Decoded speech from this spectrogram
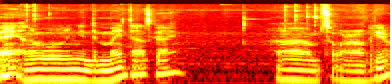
Okay, and we will need the maintenance guy um, somewhere around here.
